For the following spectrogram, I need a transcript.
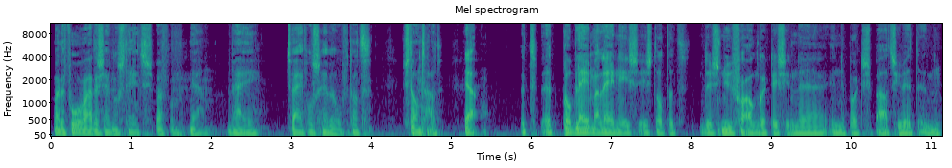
Maar de voorwaarden zijn nog steeds waarvan ja, wij twijfels hebben of dat stand houdt. Ja, het, het probleem alleen is, is dat het dus nu verankerd is in de, in de participatiewet. En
